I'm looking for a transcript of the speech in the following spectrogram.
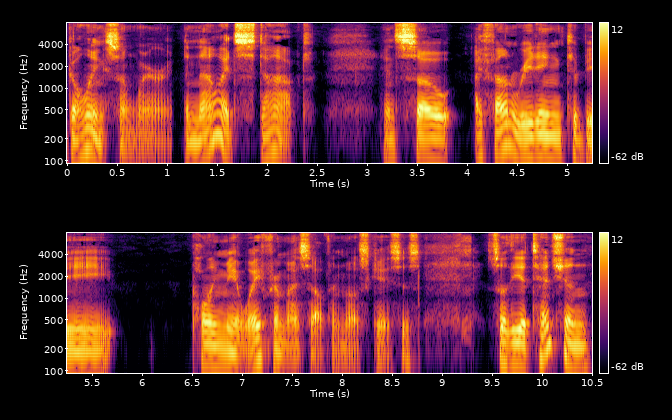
going somewhere, and now I'd stopped. And so I found reading to be pulling me away from myself in most cases. So the attention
